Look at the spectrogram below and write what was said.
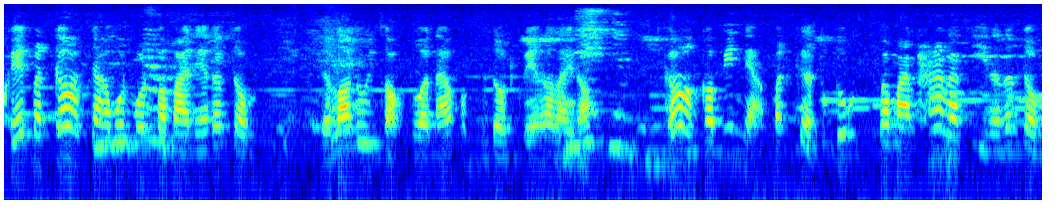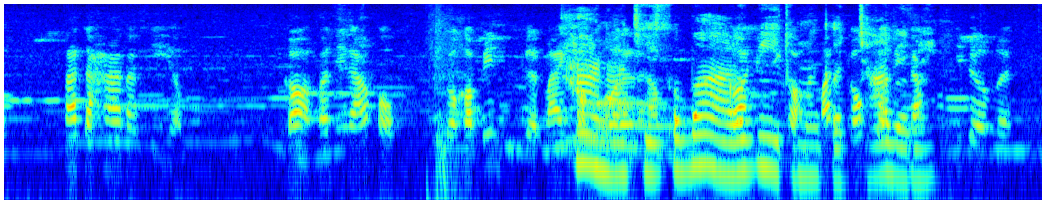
เควสมันก็จะวนๆประมาณนี้ท่านผู้ชมเดี๋ยวรอดูอีกสองตัวนะผมจะโดนเควสอะไรเนาะก็กอบบินเนี่ยมันเกิดทุกๆประมาณห้านาทีนะท่านผู้ชมน่าจะห้านาทีครับก็ตอนนี้นะครับผมตัวกอบบินเกิดมาอีกสอห้างตัวนาแล้วทีนะครับก็บ้าแล้วพี่ทำไมเกิดช้าแบบนี้ที่เดิมเลยเอ๊ะ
